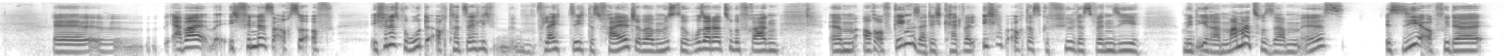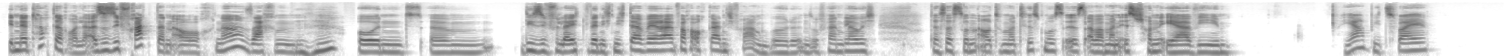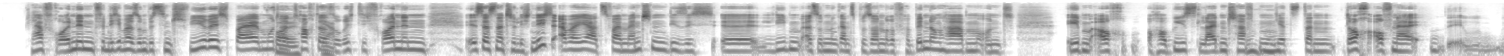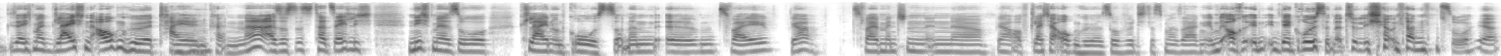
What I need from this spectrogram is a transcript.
Äh, aber ich finde es auch so auf ich finde, es beruht auch tatsächlich, vielleicht sehe ich das falsch, aber man müsste Rosa dazu befragen, ähm, auch auf Gegenseitigkeit, weil ich habe auch das Gefühl, dass wenn sie mit ihrer Mama zusammen ist, ist sie auch wieder in der Tochterrolle. Also sie fragt dann auch ne, Sachen mhm. und ähm, die sie vielleicht, wenn ich nicht da wäre, einfach auch gar nicht fragen würde. Insofern glaube ich, dass das so ein Automatismus ist, aber man ist schon eher wie, ja, wie zwei ja, Freundinnen finde ich immer so ein bisschen schwierig bei Mutter-Tochter. Ja. So richtig Freundinnen ist das natürlich nicht. Aber ja, zwei Menschen, die sich äh, lieben, also eine ganz besondere Verbindung haben und eben auch Hobbys, Leidenschaften mhm. jetzt dann doch auf einer, äh, sag ich mal, gleichen Augenhöhe teilen mhm. können. Ne? Also es ist tatsächlich nicht mehr so klein und groß, sondern ähm, zwei, ja, zwei Menschen in, äh, ja, auf gleicher Augenhöhe, so würde ich das mal sagen. Auch in, in der Größe natürlich und dann so, ja.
